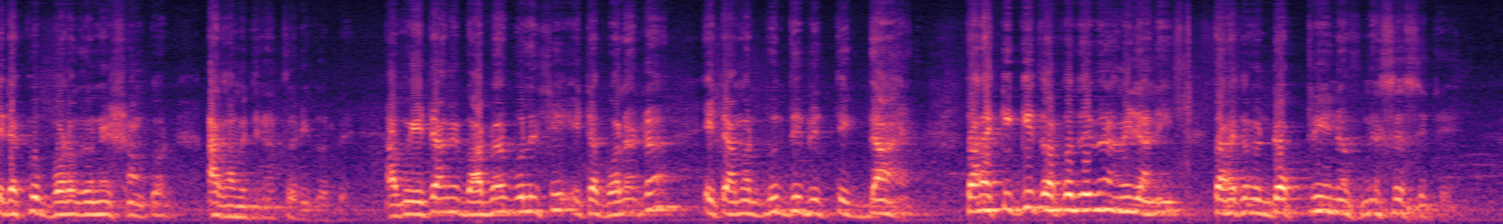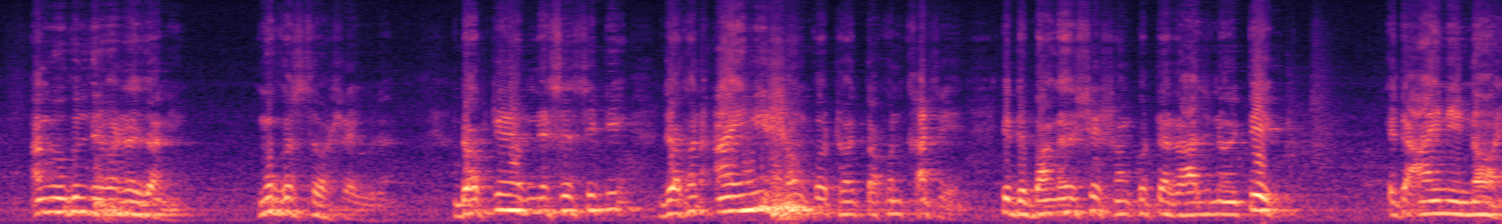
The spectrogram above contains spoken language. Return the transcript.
এটা খুব বড় ধরনের সংকট আগামী দিনে তৈরি করবে। এবং এটা আমি বারবার বলেছি, এটা বলাটা, এটা আমার বুদ্ধিভিত্তিক দায়। তারা কী কী তর্ক দেবেন আমি জানি, তারা কেমন ডক্ট্রিন অফ নেসেসিটি আমি উকিলদের ভাষায় জানি, মুখস্থ ভাষায় এগুলো। ডক্ট্রিন অফ নেসেসিটি যখন আইনি সংকট হয় তখন খাটে, কিন্তু বাংলাদেশের সংকটটা রাজনৈতিক। এটা আইনি নয়।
